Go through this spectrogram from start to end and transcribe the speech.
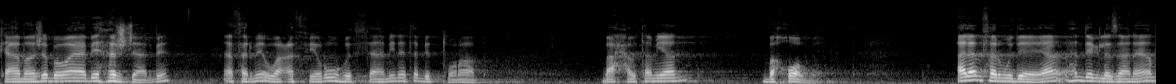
کە ئاماژە بەوایە بێ هەش جار بێ. ئەفەرمێ وعفیڕوه الثامنەتە بالتراب. با حوتەمیان بە خۆڵ بێ. ئەلەم فرمودەیە هەندێک لە زانایان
